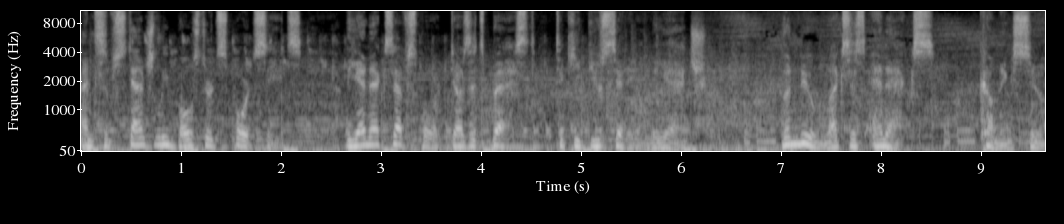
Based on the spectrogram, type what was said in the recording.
and substantially bolstered sports seats the NX F Sport does its best to keep you sitting on the edge. The new Lexus NX, coming soon.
